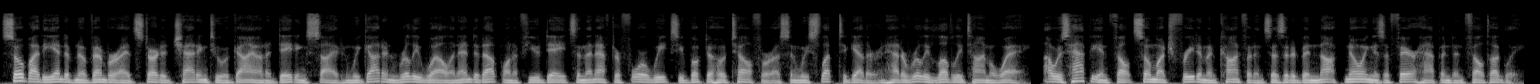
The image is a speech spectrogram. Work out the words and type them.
So by the end of November, I had started chatting to a guy on a dating site and we got in really well and ended up on a few dates. And then after four weeks, he booked a hotel for us and we slept together and had a really lovely time away. I was happy and felt so much freedom and confidence as it had been knocked knowing his affair happened and felt ugly.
